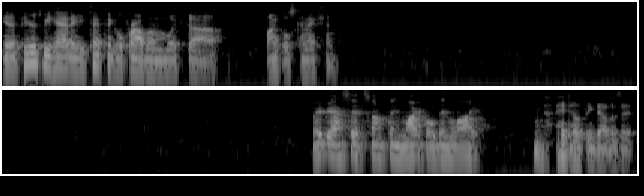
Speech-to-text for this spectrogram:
It appears we had a technical problem with uh, Michael's connection. Maybe I said something Michael didn't like. I don't think that was it.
